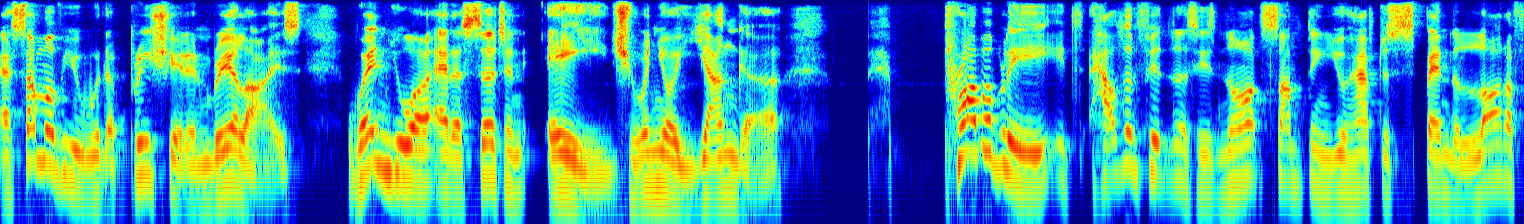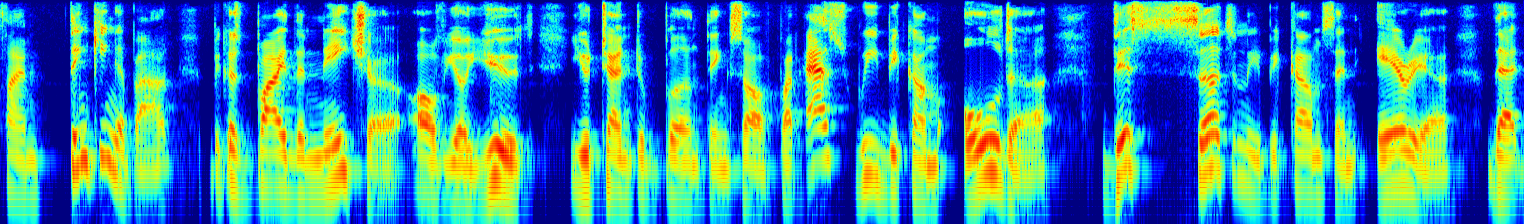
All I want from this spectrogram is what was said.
as some of you would appreciate and realize, when you are at a certain age, when you're younger, probably it's health and fitness is not something you have to spend a lot of time thinking about because by the nature of your youth you tend to burn things off but as we become older this certainly becomes an area that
